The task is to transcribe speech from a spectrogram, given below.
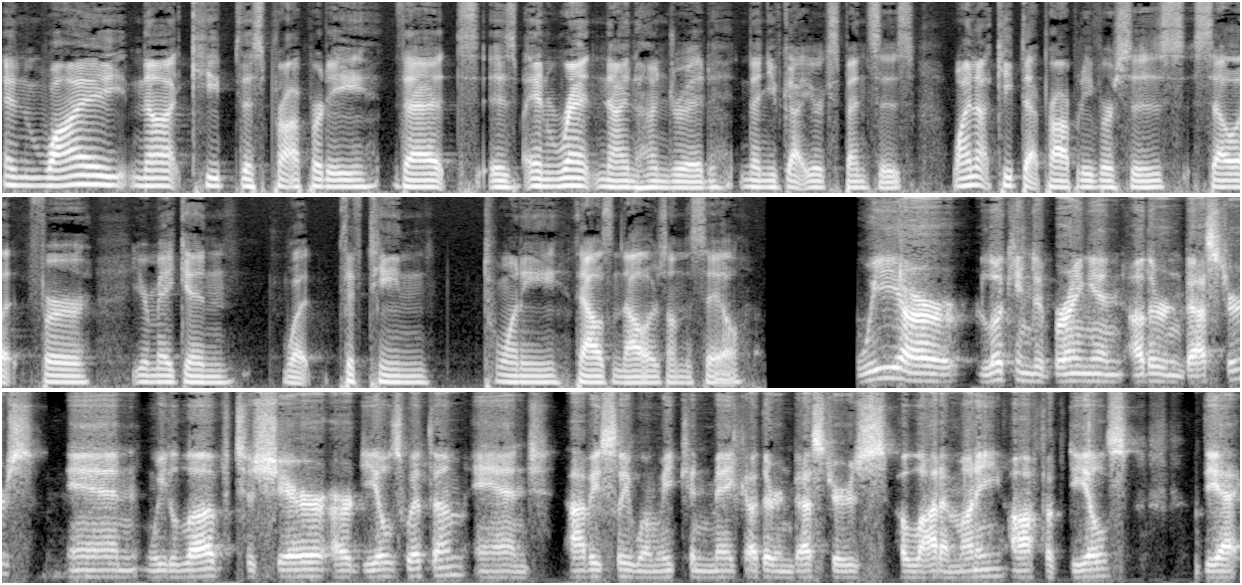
And why not keep this property that is in rent 900, then you've got your expenses. Why not keep that property versus sell it for you're making what fifteen twenty thousand dollars on the sale we are looking to bring in other investors and we love to share our deals with them and obviously when we can make other investors a lot of money off of deals that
